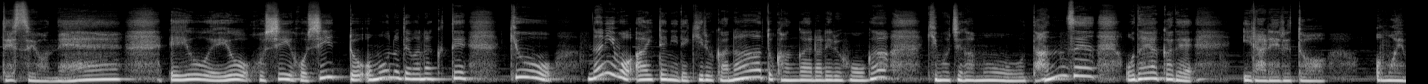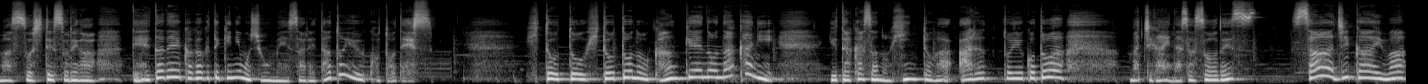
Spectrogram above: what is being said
ですよね。得よう得よう欲しい欲しいと思うのではなくて今日何を相手にできるかなと考えられる方が気持ちがもう断然穏やかでいられると思いますそしてそれがデータで科学的にも証明されたということです人と人との関係の中に豊かさのヒントがあるということは間違いなさそうです。さあ次回は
